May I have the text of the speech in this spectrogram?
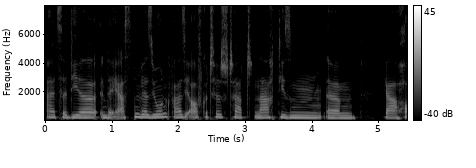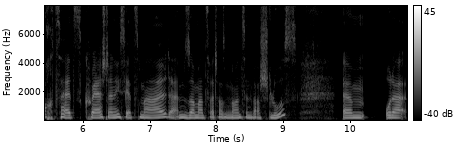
als er dir in der ersten Version quasi aufgetischt hat, nach diesem ähm, ja, Hochzeitscrash, nenne ich es jetzt mal, da im Sommer 2019 war Schluss. Ähm, oder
